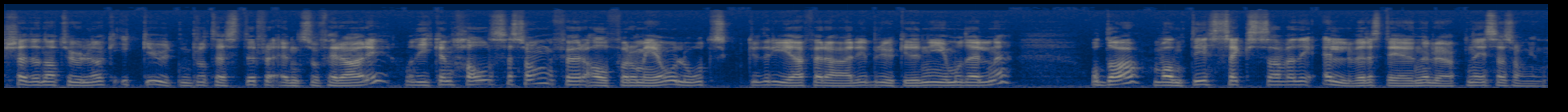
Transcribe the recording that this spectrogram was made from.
skjedde naturlig nok ikke uten protester fra Enzo Ferrari, og det gikk en halv sesong før Alfa Romeo lot Scuderia Ferrari bruke de nye modellene, og da vant de seks av de elleve resterende løpene i sesongen.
